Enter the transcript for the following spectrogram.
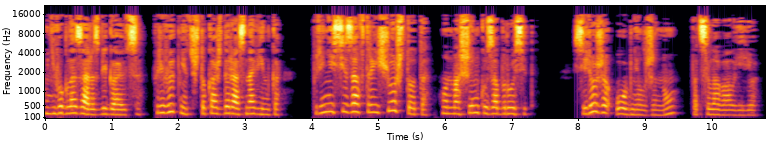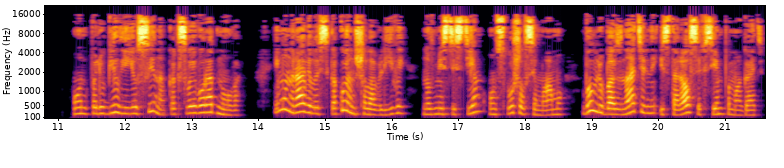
У него глаза разбегаются, привыкнет, что каждый раз новинка, Принеси завтра еще что-то, он машинку забросит. Сережа обнял жену, поцеловал ее. Он полюбил ее сына, как своего родного. Ему нравилось, какой он шаловливый, но вместе с тем он слушался маму, был любознательный и старался всем помогать.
